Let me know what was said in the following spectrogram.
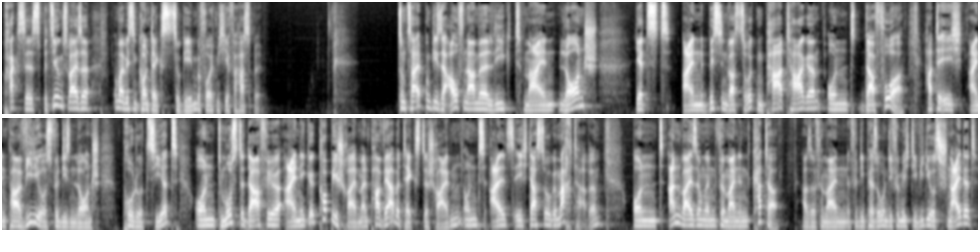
Praxis, beziehungsweise um ein bisschen Kontext zu geben, bevor ich mich hier verhaspel. Zum Zeitpunkt dieser Aufnahme liegt mein Launch jetzt ein bisschen was zurück, ein paar Tage und davor hatte ich ein paar Videos für diesen Launch produziert und musste dafür einige Copy schreiben, ein paar Werbetexte schreiben und als ich das so gemacht habe und Anweisungen für meinen Cutter, also für, meinen, für die Person, die für mich die Videos schneidet,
